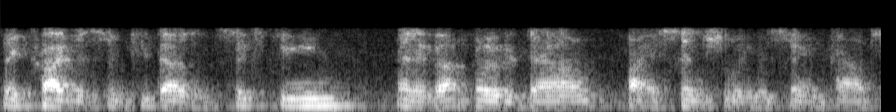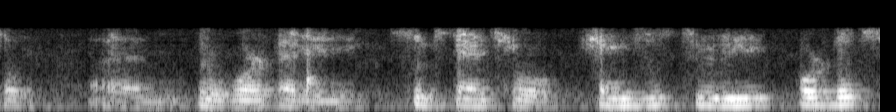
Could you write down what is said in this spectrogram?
They tried this in 2016, and it got voted down by essentially the same council. And there weren't any substantial changes to the ordinance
